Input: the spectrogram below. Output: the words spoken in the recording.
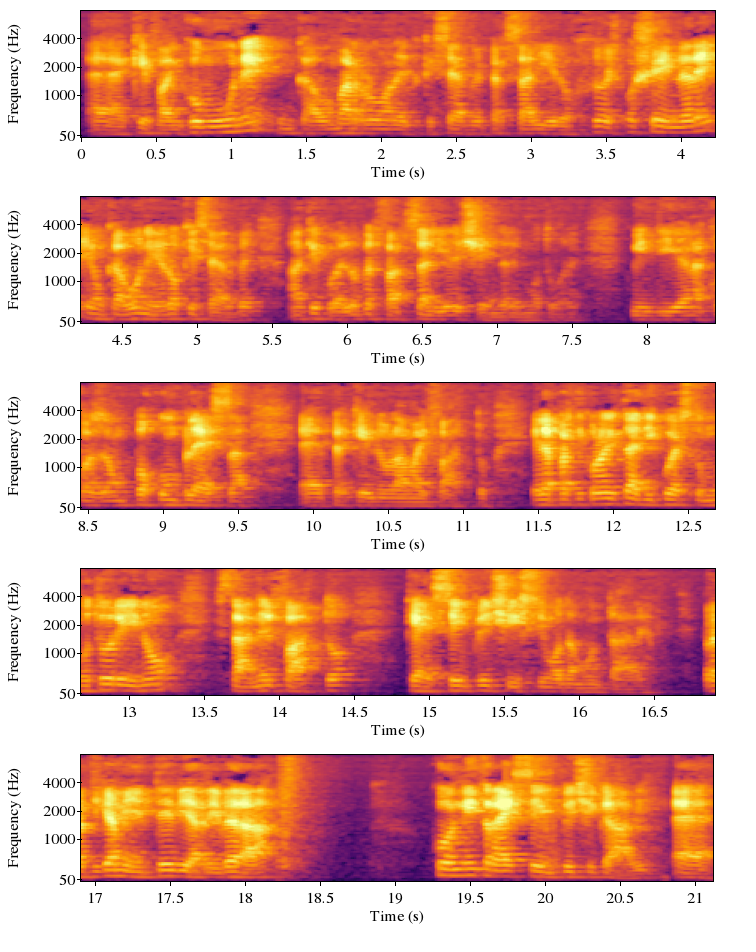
eh, che fa in comune, un cavo marrone che serve per salire o scendere e un cavo nero che serve anche quello per far salire e scendere il motore. Quindi è una cosa un po' complessa eh, perché non l'ha mai fatto. E la particolarità di questo motorino sta nel fatto che è semplicissimo da montare. Praticamente vi arriverà con i tre semplici cavi. Eh,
